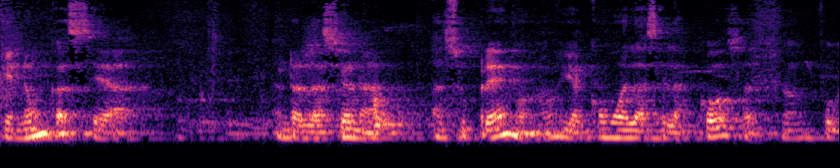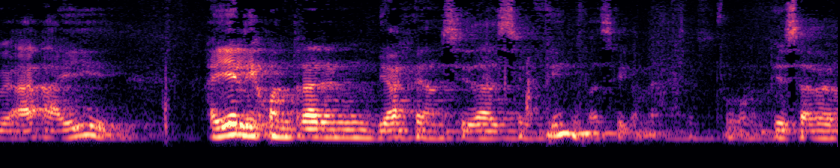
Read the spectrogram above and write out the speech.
que nunca sea en relación al Supremo, ¿no? Y a cómo Él hace las cosas, ¿no? Porque ahí, ahí elijo entrar en un viaje de ansiedad sin fin, básicamente empieza a ver,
